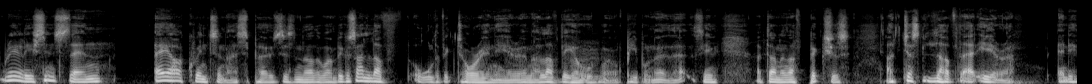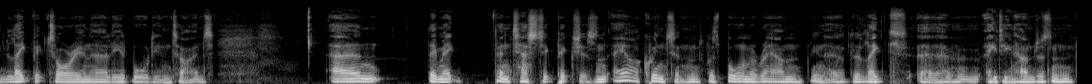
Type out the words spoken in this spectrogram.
really, since then, A.R. Quinton, I suppose, is another one because I love all the Victorian era and I love the old. Well, people know that. See, I've done enough pictures. I just love that era, and in late Victorian, early Edwardian times, and they make fantastic pictures. And A.R. Quinton was born around you know the late um, 1800s, and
